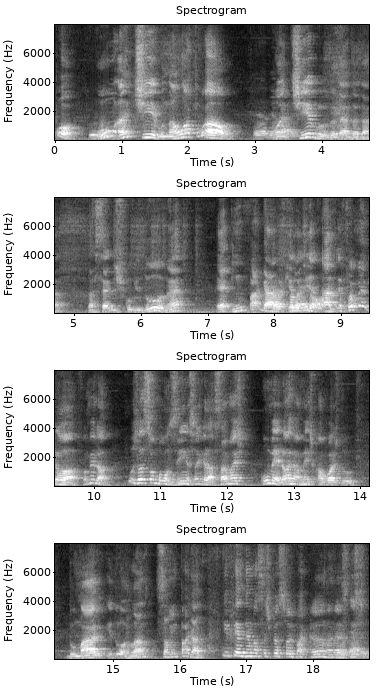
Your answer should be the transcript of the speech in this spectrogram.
Pô, o antigo, não o atual. É O antigo da, da, da, da série do Scooby-Doo, né? É impagável. Mas foi ali melhor. ah, foi o melhor, foi melhor. Os outros são bonzinhos, são engraçados, mas o melhor realmente com a voz do, do Mário e do Orlando são impagáveis. E perdemos essas pessoas bacanas, né? Verdade. Isso,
